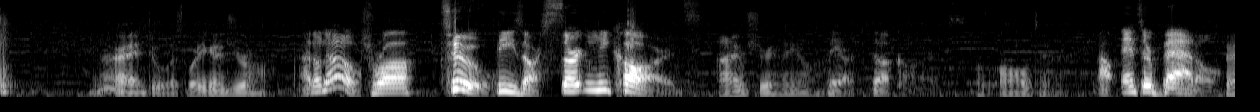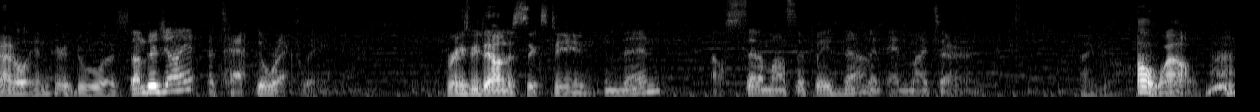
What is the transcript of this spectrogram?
All right, duelist, what are you gonna draw? I don't know. Draw two. These are certainly cards. I'm sure they are They are the cards. Of all time. I'll enter battle. Battle enter duelist Thunder Giant, attack directly. brings me down to 16. And then I'll set a monster face down and end my turn. I draw. Oh wow, hmm,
